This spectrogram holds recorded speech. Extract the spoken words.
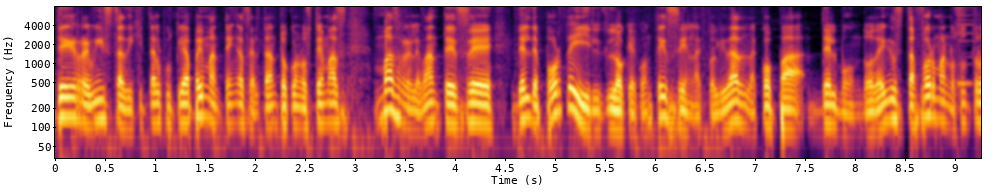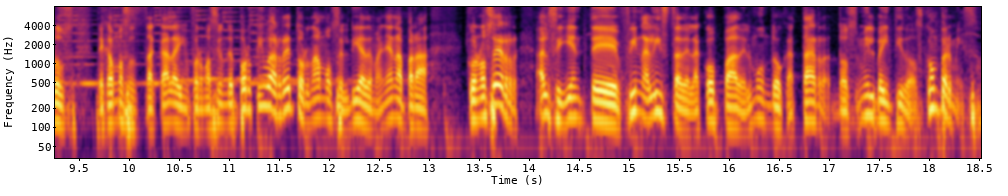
de Revista Digital Jutiapa y manténgase al tanto con los temas más relevantes eh, del deporte y lo que acontece en la actualidad la Copa del Mundo. De esta forma nosotros dejamos hasta acá la información deportiva. Retornamos el día de mañana para conocer al siguiente finalista de la Copa del Mundo Qatar 2022. Con permiso.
